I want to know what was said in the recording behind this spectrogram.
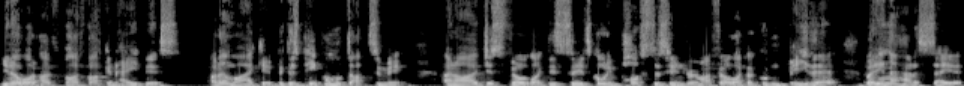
you know what? I, I fucking hate this. I don't like it because people looked up to me. And I just felt like this, it's called imposter syndrome. I felt like I couldn't be there, but I didn't know how to say it.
